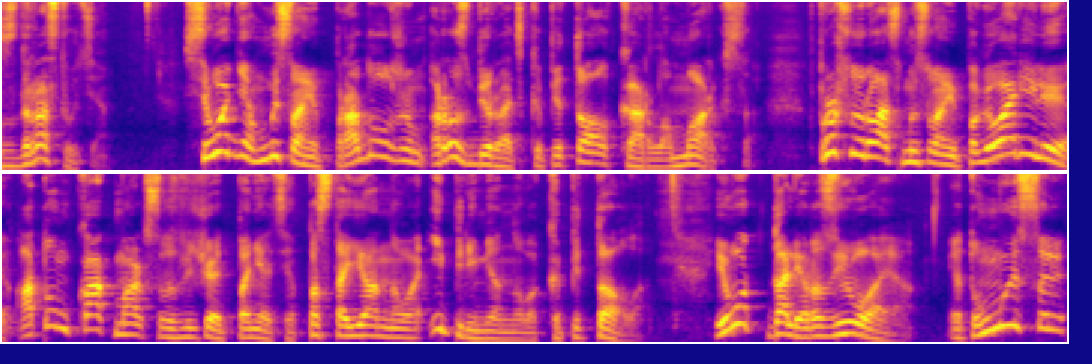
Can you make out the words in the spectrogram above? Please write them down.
Здравствуйте! Сегодня мы с вами продолжим разбирать капитал Карла Маркса. В прошлый раз мы с вами поговорили о том, как Маркс различает понятие постоянного и переменного капитала. И вот далее развивая эту мысль,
